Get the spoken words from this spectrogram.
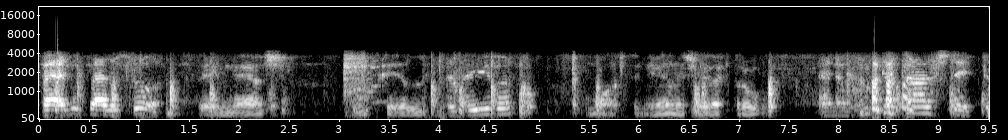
Vijf is bij de school. Steen neus. Het. Maar het is niet, het is. En een goede baas steekt.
